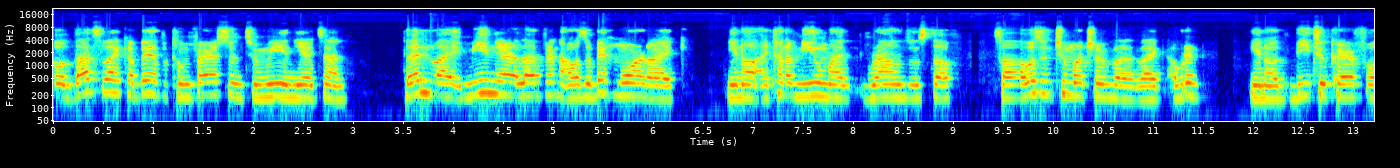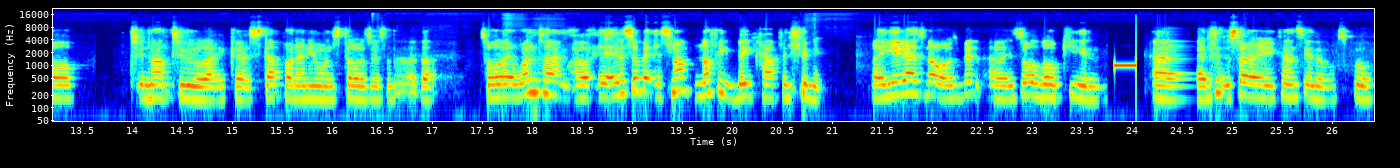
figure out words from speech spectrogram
So that's like a bit of a comparison to me in year 10. Then, like, me in year 11, I was a bit more like, you know, I kind of knew my grounds and stuff. So I wasn't too much of a, like, I wouldn't, you know, be too careful to not to, like, uh, step on anyone's toes or something like that. So, like, one time, uh, it- it's a bit, it's not, nothing big happened to me. Like, you guys know, it's been, uh, it's all low key and, uh, sorry, you can't say the school.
